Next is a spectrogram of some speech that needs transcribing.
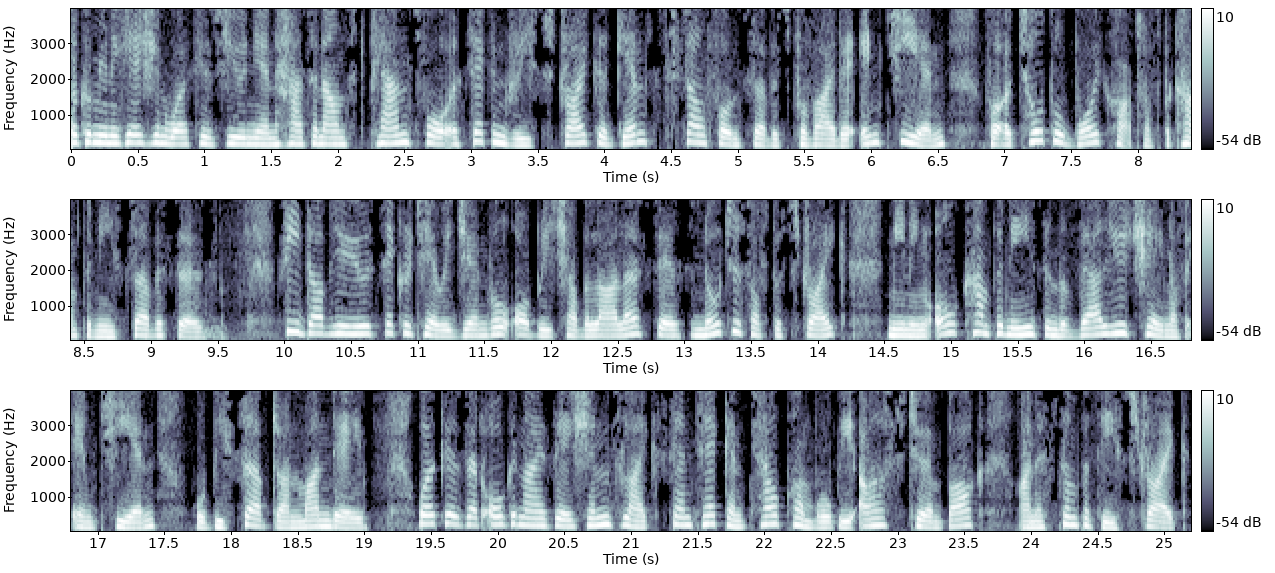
The Communication Workers Union has announced plans for a secondary strike against cell phone service provider MTN for a total boycott of the company's services. CWU Secretary General Aubrey Tshabalala says notice of the strike, meaning all companies in the value chain of MTN, will be served on Monday. Workers at organizations like Sentech and Telkom will be asked to embark on a sympathy strike.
